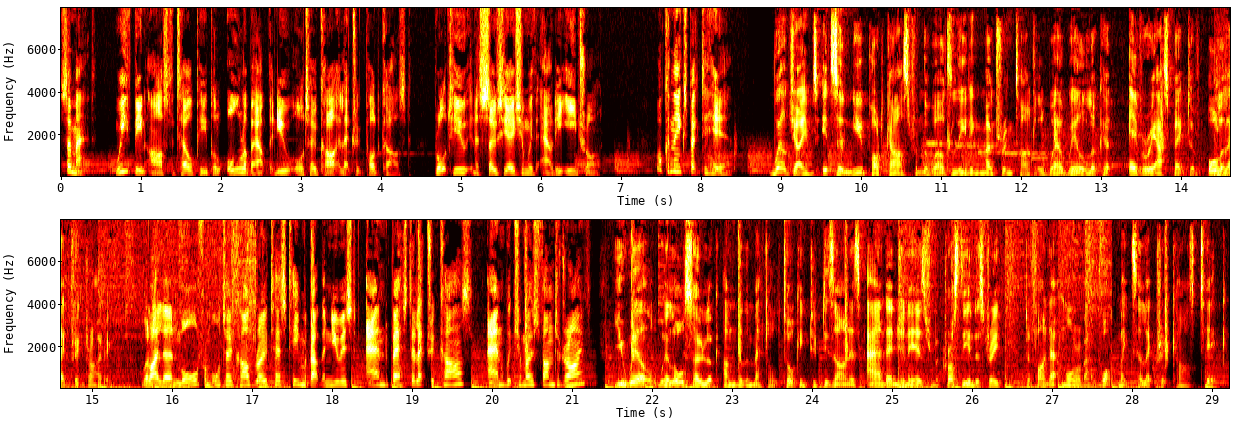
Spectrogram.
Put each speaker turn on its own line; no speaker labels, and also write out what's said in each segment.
So, Matt, we've been asked to tell people all about the new Autocar Electric podcast, brought to you in association with Audi e Tron. What can they expect to hear?
Well, James, it's a new podcast from the world's leading motoring title where we'll look at every aspect of all electric driving.
Will I learn more from Autocar's road test team about the newest and best electric cars and which are most fun to drive?
You will. We'll also look under the metal, talking to designers and engineers from across the industry to find out more about what makes electric cars tick.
